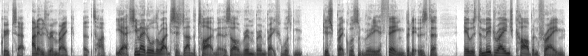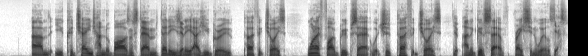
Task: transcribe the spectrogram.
group set, and it was rim brake at the time. Yeah, so you made all the right decisions at the time. It was our oh, rim rim brake wasn't disc brake wasn't really a thing, but it was the it was the mid range carbon frame um, that you could change handlebars and stems dead easily yep. as you grew. Perfect choice. 105 group set, which is perfect choice, yep. and a good set of racing wheels. Yes,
